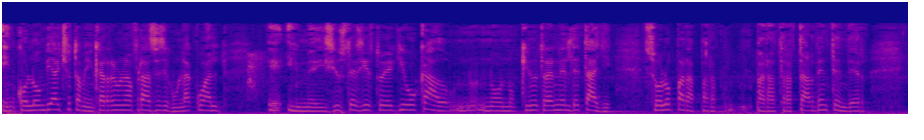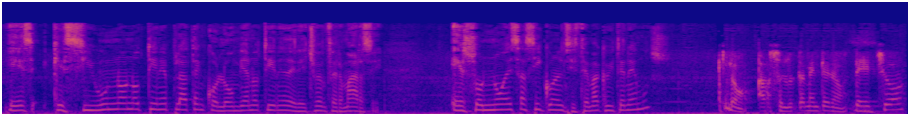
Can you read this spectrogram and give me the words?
En Colombia ha hecho también carrera una frase según la cual, eh, y me dice usted si estoy equivocado, no, no, no quiero entrar en el detalle, solo para, para, para tratar de entender, es que si uno no tiene plata en Colombia no tiene derecho a enfermarse. ¿Eso no es así con el sistema que hoy tenemos? No, absolutamente no. De hecho,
